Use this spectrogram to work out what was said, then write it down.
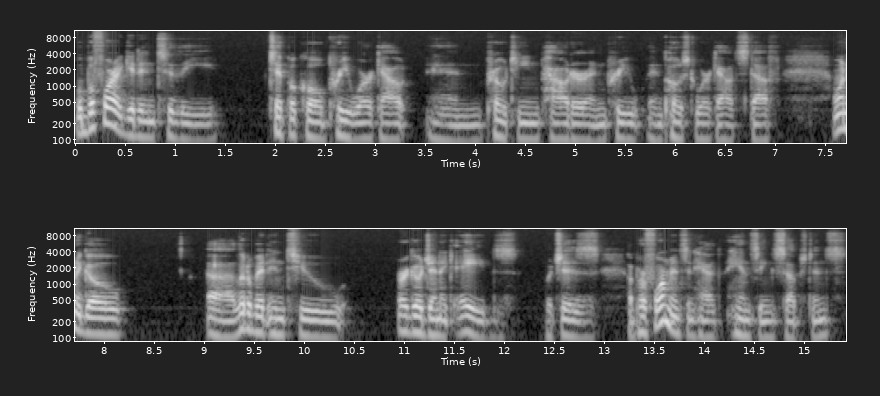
Well, before I get into the typical pre-workout and protein powder and pre and post-workout stuff, I want to go uh, a little bit into ergogenic aids, which is a performance enhancing substance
